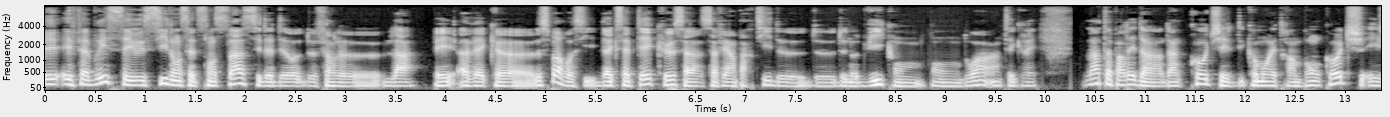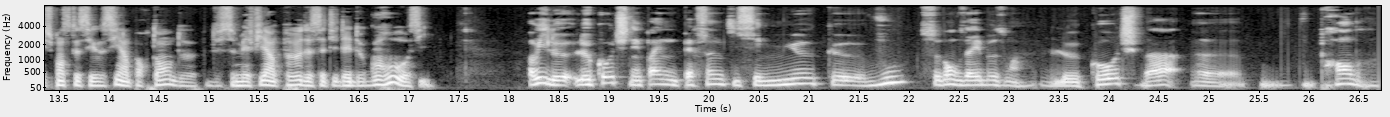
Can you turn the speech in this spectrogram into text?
et, et, Fabrice, c'est aussi dans cette sens-là, c'est de, de, faire le la paix avec euh, le sport aussi, d'accepter que ça, ça fait un partie de, de, de notre vie qu'on doit intégrer. Là, tu as parlé d'un coach et de comment être un bon coach, et je pense que c'est aussi important de, de se méfier un peu de cette idée de gourou aussi. Ah oui, le, le coach n'est pas une personne qui sait mieux que vous ce dont vous avez besoin. Le coach va euh, vous prendre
